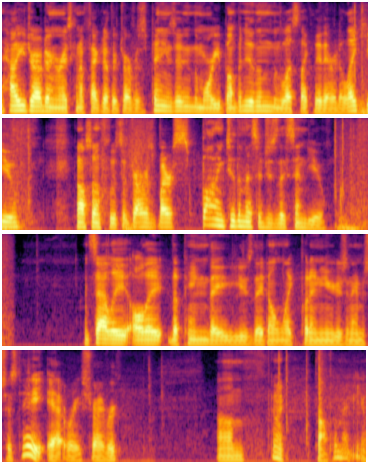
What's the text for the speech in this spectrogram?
how you drive during a race can affect other drivers' opinions. I think the more you bump into them, the less likely they are to like you. It can also influence the drivers by responding to the messages they send you. And sadly, all they the ping they use, they don't like put in your username. It's just hey at race driver. Um, I'm gonna compliment you.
